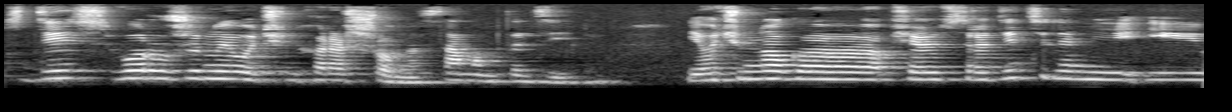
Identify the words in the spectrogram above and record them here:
здесь вооружены очень хорошо на самом-то деле. Я очень много общаюсь с родителями, и,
